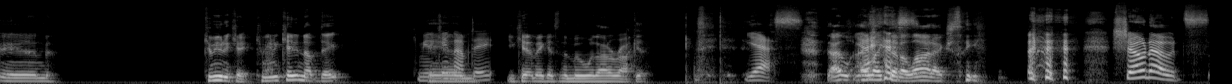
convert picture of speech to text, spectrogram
and communicate? Communicate an update. Communicate and and- update. You can't make it to the moon without a rocket. Yes. I, I like that a lot, actually. show notes.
